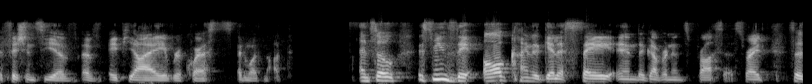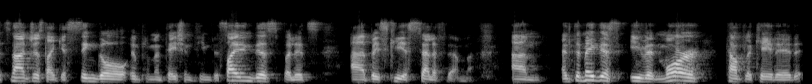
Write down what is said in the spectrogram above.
efficiency of, of API requests and whatnot. And so this means they all kind of get a say in the governance process, right? So it's not just like a single implementation team deciding this, but it's uh, basically a set of them. Um, and to make this even more complicated.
